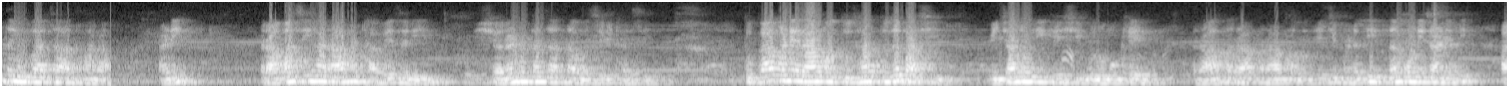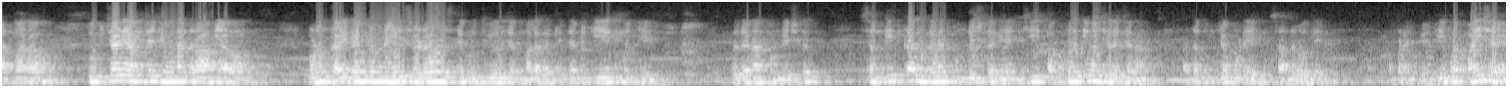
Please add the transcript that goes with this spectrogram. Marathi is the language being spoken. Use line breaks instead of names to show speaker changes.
अनंत युगाचा आत्मा राम आणि रामासी हा राम ठावे जरी शरण का जाता वसिष्ठासी तुका म्हणे राम तुझा तुझ पाशी विचारून घेशी गुरुमुखे. राम राम राम अवधीची म्हणती न कोणी जाणे ती आत्माराम. तुमच्या आणि आमच्या जीवनात राम यावा. म्हणून काही काही मंडळी सडळ असते पृथ्वीवर जन्माला घातली. त्यापैकी एक म्हणजे हृदयनाथ मंगेशकर. संगीतकार हृदयनाथ मंगेशकर यांची अप्रतिम अशी रचना आता तुमच्यापुढे सादर होते. आपण ऐकूया ही फरमाईश आहे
